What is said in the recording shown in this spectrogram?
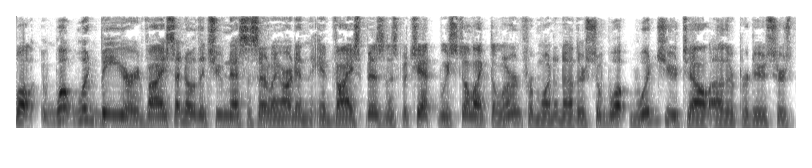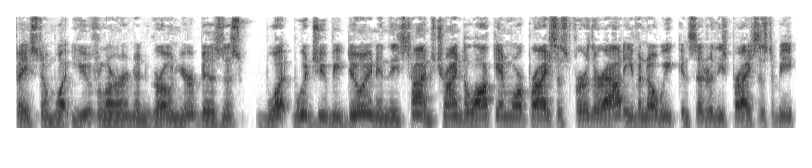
Well, what would be your advice? I know that you necessarily aren't in the advice business, but yet we still like to learn from one another. So, what would you tell other producers based on what you've learned and grown your business? What would you be doing in these times? Trying to lock in more prices further out, even though we consider these prices to be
